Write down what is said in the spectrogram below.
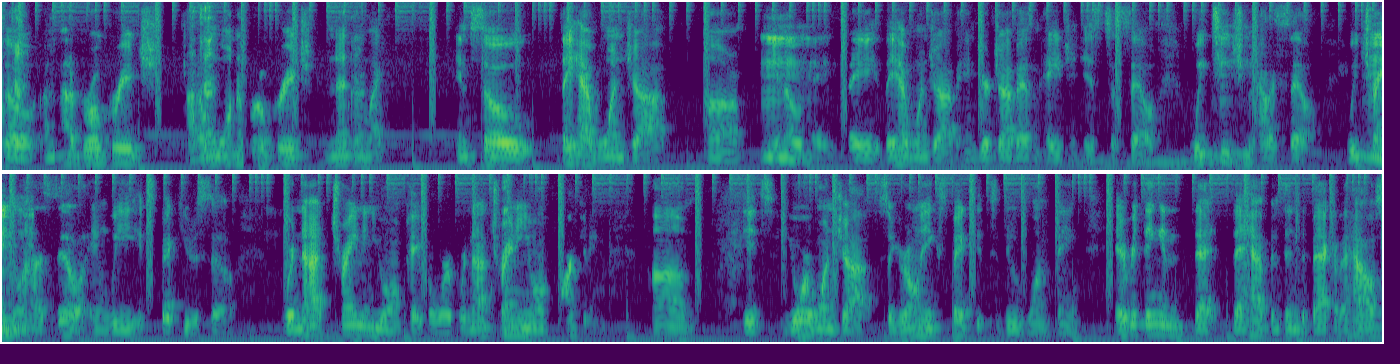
So I'm not a brokerage. I Okay. don't want a brokerage. Nothing Okay. like. And so they have one job. Um, you know, Mm. they, they they have one job, and your job as an agent is to sell. We teach you how to sell. We train you on Mm. how to sell, and we expect you to sell. We're not training you on paperwork. We're not training you on marketing. Um, it's your one job, so you're only expected to do one thing. Everything in that that happens in the back of the house,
